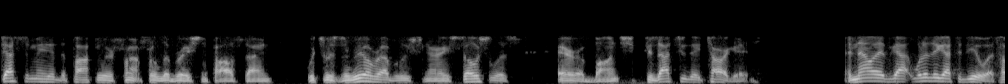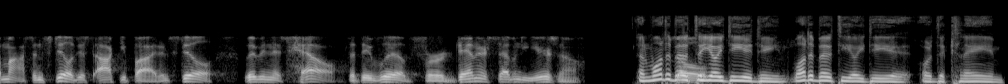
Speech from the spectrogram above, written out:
decimated the Popular Front for Liberation of Palestine, which was the real revolutionary socialist Arab bunch, because that's who they target. And now they've got what do they got to deal with? Hamas, and still just occupied, and still living this hell that they've lived for damn near seventy years now. And what about So- the idea, Dean? What about the idea or the claim?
